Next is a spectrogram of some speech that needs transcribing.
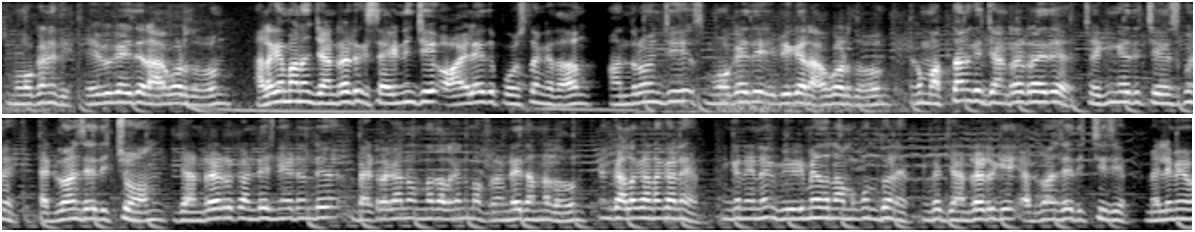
స్మోక్ అనేది హెవీగా అయితే రాకూడదు. అలాగే మనం జనరేటర్కి సైడ్ నుంచి ఆయిల్ అయితే పోస్తాం కదా అందులోంచి స్మోక్ అయితే హెవీగా రాకూడదు. ఇక మొత్తానికి జనరేటర్ అయితే చెకింగ్ అయితే చేసుకుని అడ్వాన్స్ అయితే ఇచ్చాం. జనరేటర్ కండిషన్ ఏంటంటే బెటర్ గానే ఉన్నది. అలాగని మా ఫ్రెండ్ అయితే అన్నాడు ఇంకా అలాగనగానే ఇంకా నేను వీడి మీద నమ్మకంతోనే ఇంకా జనరేటర్కి అడ్వాన్స్ అయితే ఇచ్చేసి మళ్ళీ మేము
